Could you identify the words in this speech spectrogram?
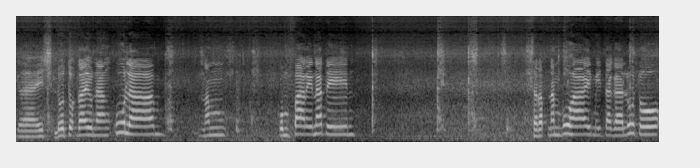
Guys, luto tayo ng ulam ng kumpare natin. Sarap ng buhay, may tagaluto.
